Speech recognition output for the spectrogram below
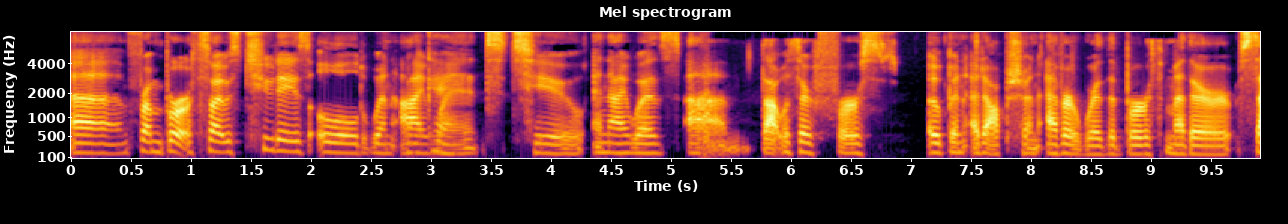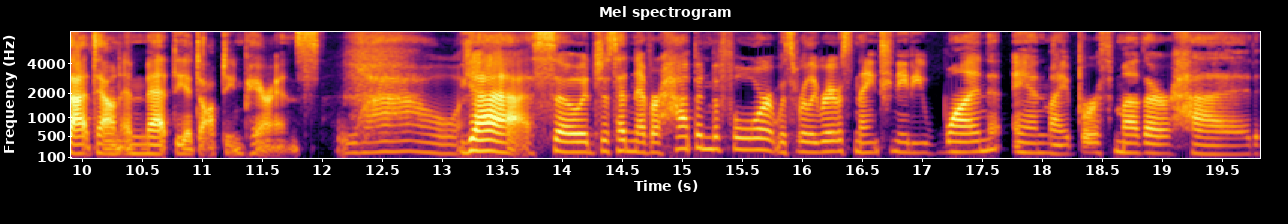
um, from birth. So I was two days old when I Okay. went to, and I was, um, that was their first open adoption ever where the birth mother sat down and met the adopting parents. Wow. Yeah. So it just had never happened before. It was really rare. It was 1981. And my birth mother had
